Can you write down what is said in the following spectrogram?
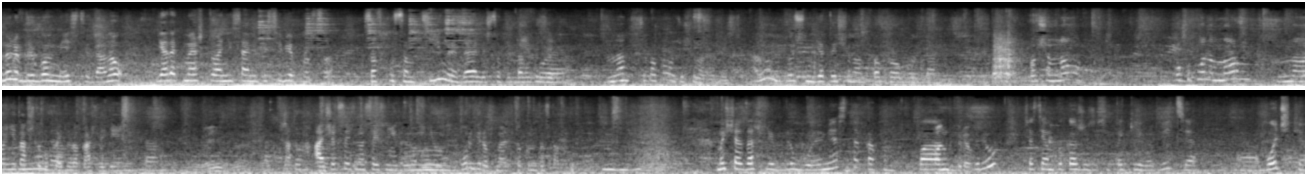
Ну или в другом месте, да. Ну, я так понимаю, что они сами по себе просто со вкусом тины, да, или что-то такое. Надо все попробовать еще в одном месте. А, Ну, в общем, где-то еще надо попробовать, да. В общем, ну, по купонам норм, но не так, чтобы Ну да. ходила каждый день. да. Да. А еще, кстати, на сайте у них меню бургеров, но это только на доставку. Мы сейчас зашли в другое место, как он? Панкбрю. Панкбрю. Сейчас я вам покажу здесь вот такие вот, видите, э, бочки,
